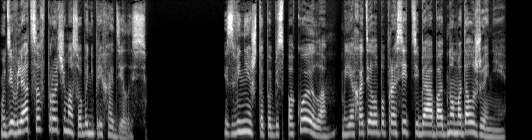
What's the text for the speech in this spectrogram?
Удивляться, впрочем, особо не приходилось. «Извини, что побеспокоила. Я хотела попросить тебя об одном одолжении».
